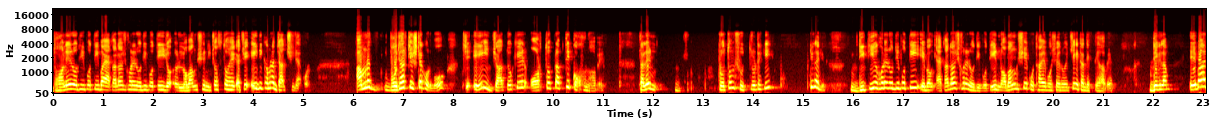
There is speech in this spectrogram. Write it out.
ধনের অধিপতি বা একাদশ ঘরের অধিপতি নবাংশে নিচস্থ হয়ে গেছে এই দিকে আমরা যাচ্ছি না এখন। আমরা বোঝার চেষ্টা করব যে এই জাতকের অর্থপ্রাপ্তি কখন হবে। তাহলে প্রথম সূত্রটা কি? ঠিক আছে। দ্বিতীয় ঘরের অধিপতি এবং একাদশ ঘরের অধিপতি নবাংশে কোথায় বসে রয়েছে এটা দেখতে হবে। দেখলাম। এবার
